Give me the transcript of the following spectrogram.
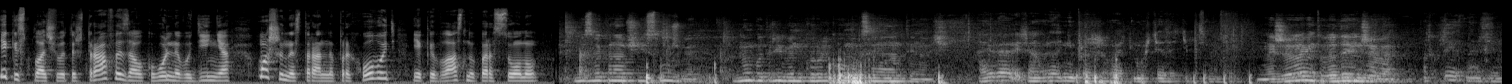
як і сплачувати штрафи за алкогольне водіння. Машини старанно приховують, як і власну персону. Ми з виконавчої служби. Нам потрібен Корольков Максим Валентинович. А я говорила, не проживает. Можете зайти посмотреть. Не живе він туди, де він живе. Откуда я знаю, где он?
